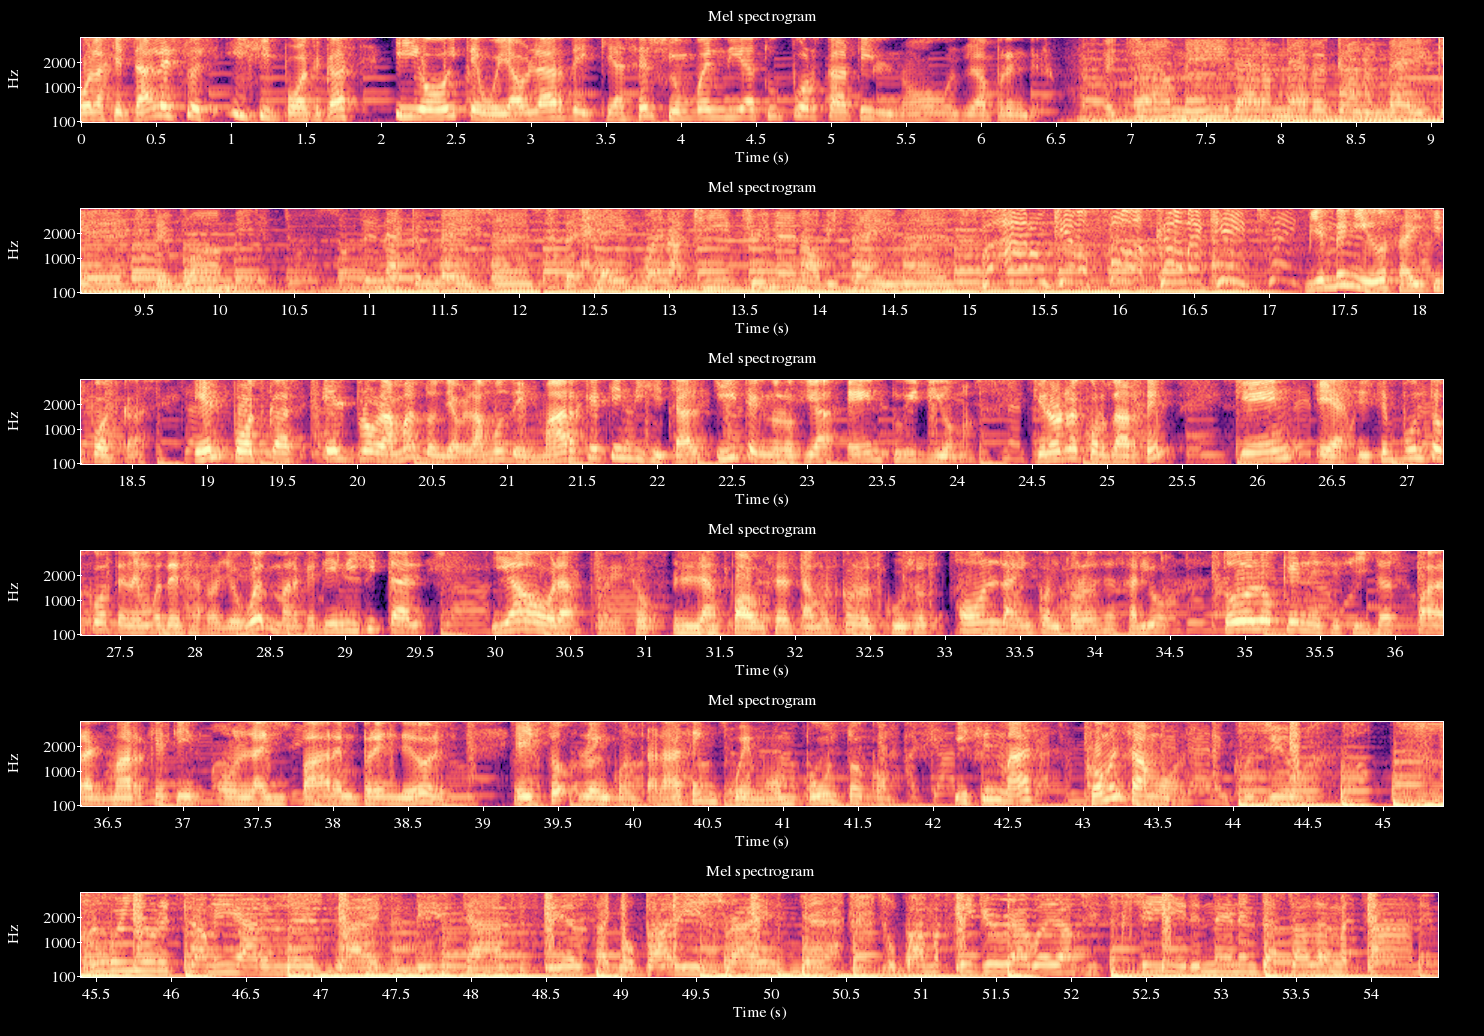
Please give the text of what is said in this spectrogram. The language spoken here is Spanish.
Hola, ¿qué tal? Esto es Easy Podcast y hoy te voy a hablar de qué hacer si un buen día tu portátil no volvió a aprender. Bienvenidos a Easy Podcast, el podcast, el programa donde hablamos de marketing digital y tecnología en tu idioma. Quiero recordarte que en easisten.co tenemos desarrollo web, marketing digital y ahora, por eso la pausa, estamos con los cursos online con todo lo necesario, todo lo que necesitas para el marketing online para emprendedores. Esto lo encontrarás en cuemon.com. Y sin más, comenzamos.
